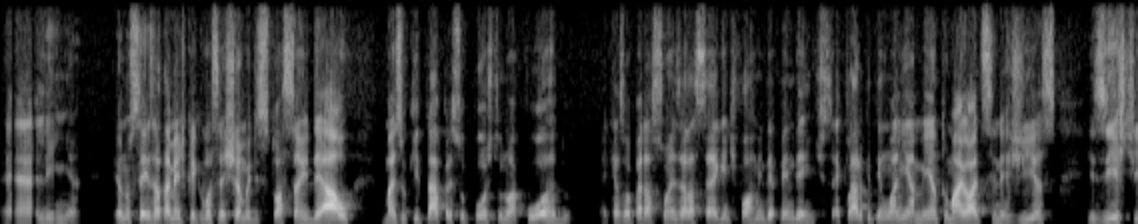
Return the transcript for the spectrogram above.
é, linha. Eu não sei exatamente o que você chama de situação ideal, mas o que está pressuposto no acordo é que as operações elas seguem de forma independente. É claro que tem um alinhamento maior de sinergias, existe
